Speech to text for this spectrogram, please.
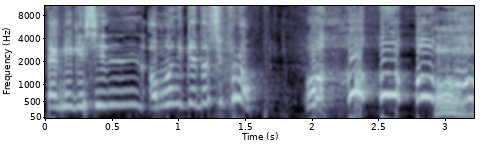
땅에 계신 어머니께도 10%. 아,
